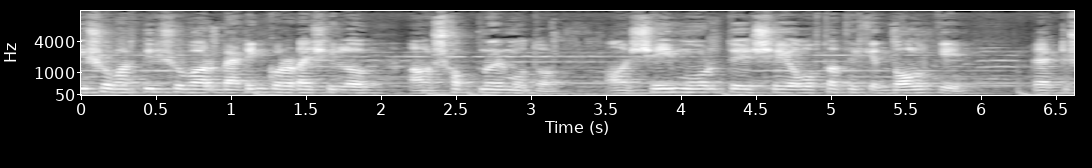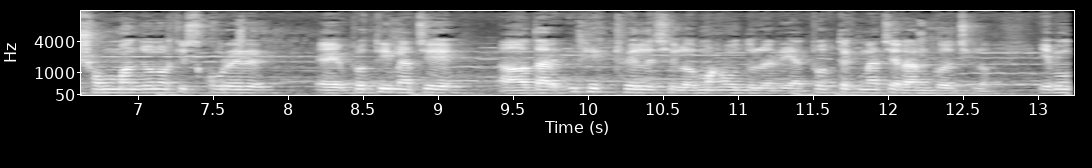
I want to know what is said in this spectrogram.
বিশ ওভার তিরিশ ওভার ব্যাটিং করাটাই ছিল স্বপ্নের মতো। সেই মুহূর্তে সেই অবস্থা থেকে দলকে একটা সম্মানজনক স্কোরের প্রতি ম্যাচে তার ইফেক্ট ফেলেছিল মাহমুদুল্লাহ রিয়াদ প্রত্যেক ম্যাচে রান করেছিল। এবং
